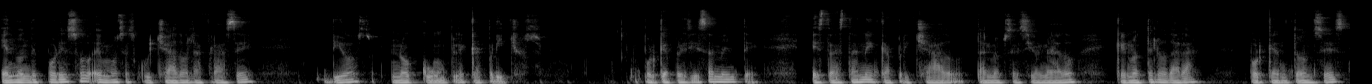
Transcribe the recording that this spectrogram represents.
en donde por eso hemos escuchado la frase Dios no cumple caprichos, porque precisamente estás tan encaprichado, tan obsesionado, que no te lo dará, porque entonces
